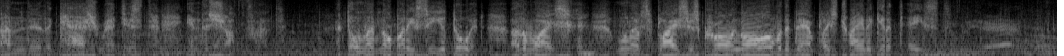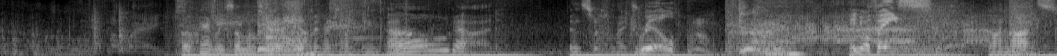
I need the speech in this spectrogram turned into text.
under the cash register in the shop front. And don't let nobody see you do it. Otherwise, we'll have splicers crawling all over the damn place trying to get a taste. oh, apparently someone's got a shipment or something. Oh god. Then switch my drill. In your face, Don Knotts.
